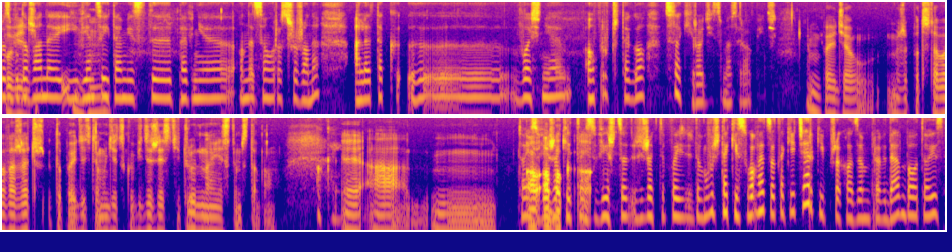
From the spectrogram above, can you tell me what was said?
odpowiedzi. rozbudowane i mhm. więcej tam jest, y, pewnie one są rozszerzone, ale tak yy, właśnie oprócz tego, co taki rodzic ma zrobić? Ja bym powiedział, że podstawowa rzecz to powiedzieć temu dziecku, widzę, że jest ci trudno i jestem z tobą. Okay. A mm, to jest, o, wiesz, obok, jakie to jest, wiesz, co, wiesz, jak ty to mówisz takie słowa, co takie ciarki przechodzą, prawda? Bo to jest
